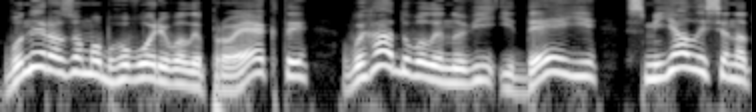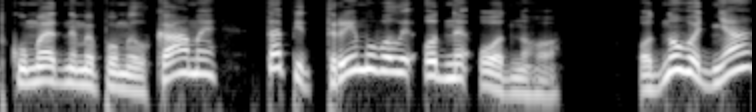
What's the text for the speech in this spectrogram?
Вони разом обговорювали проекти, вигадували нові ідеї, сміялися над кумедними помилками та підтримували одне одного. Одного дня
